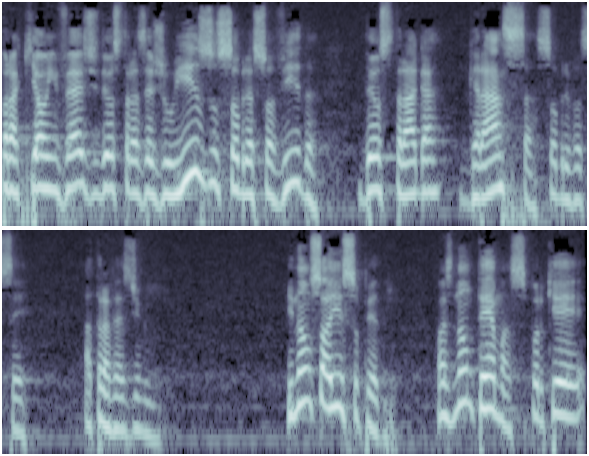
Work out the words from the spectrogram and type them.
para que, ao invés de Deus trazer juízo sobre a sua vida, Deus traga graça sobre você através de mim. E não só isso, Pedro, mas não temas, porque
